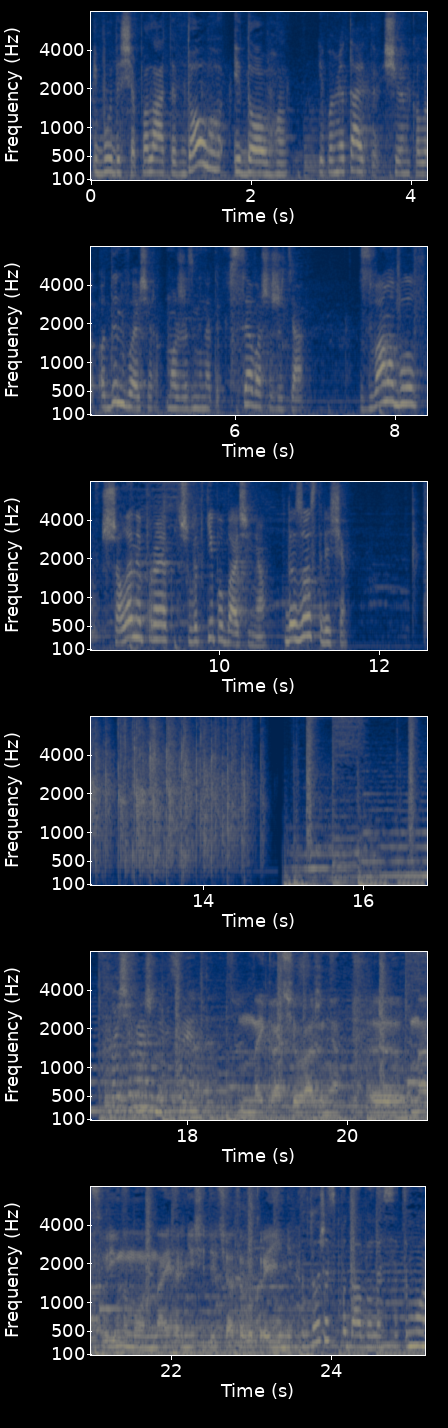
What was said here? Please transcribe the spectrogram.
і буде ще палати довго і довго. І пам'ятайте, що інколи один вечір може змінити все ваше життя. З вами був шалений проект Швидкі побачення. До зустрічі! Найкраще враження. Е, У нас в Рівному найгарніші дівчата в Україні. Дуже сподобалося, тому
